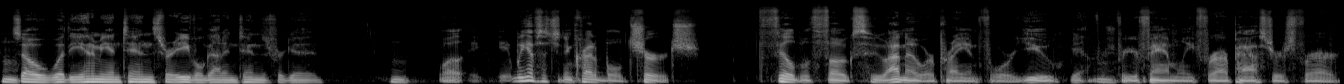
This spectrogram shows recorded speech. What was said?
Hmm. So what the enemy intends for evil, God intends for good. Hmm. Well, we have such an incredible church filled with folks who I know are praying for you, Yeah, for hmm. for your family, for our pastors, for our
